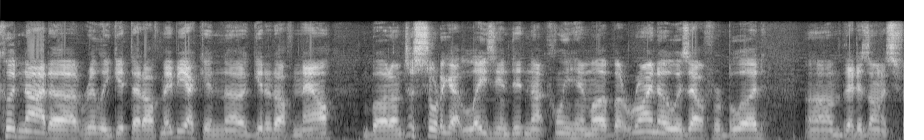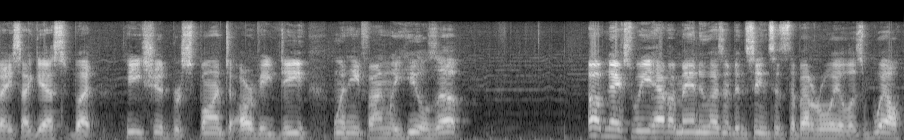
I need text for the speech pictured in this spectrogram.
could not uh, really get that off. Maybe I can uh, get it off now, but I um, just sort of got lazy and did not clean him up. But Rhino is out for blood um, that is on his face, I guess, but he should respond to RVD when he finally heals up. Up next, we have a man who hasn't been seen since the Battle Royal as well,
